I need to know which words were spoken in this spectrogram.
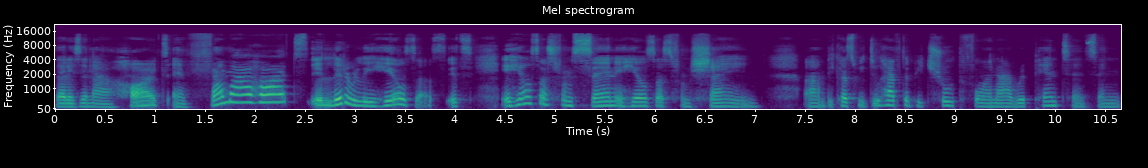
that is in our hearts and from our hearts it literally heals us. It's it heals us from sin it heals us from shame um, because we do have to be truthful in our repentance and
